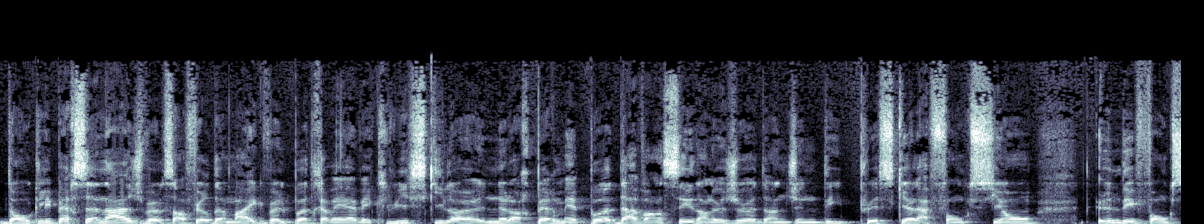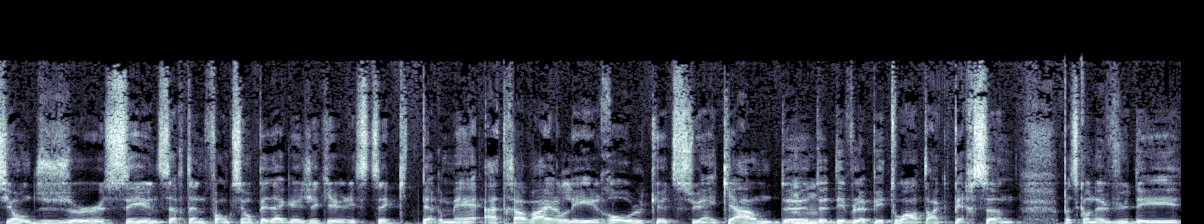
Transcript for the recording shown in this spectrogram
Donc, les personnages veulent s'enfuir de Mike, veulent pas travailler avec lui, ce qui leur- ne leur permet pas d'avancer dans le jeu à Dungeon Deep, puisque la fonction, une des fonctions du jeu, c'est une certaine fonction pédagogique et heuristique qui te permet, à travers les rôles que tu incarnes, de Mhm. te développer toi en tant que personne. Parce qu'on a vu des,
